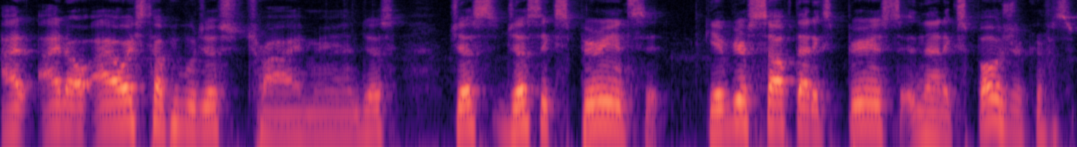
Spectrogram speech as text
I I don't. I always tell people just try, man. Just just just experience it. Give yourself that experience and that exposure. Because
